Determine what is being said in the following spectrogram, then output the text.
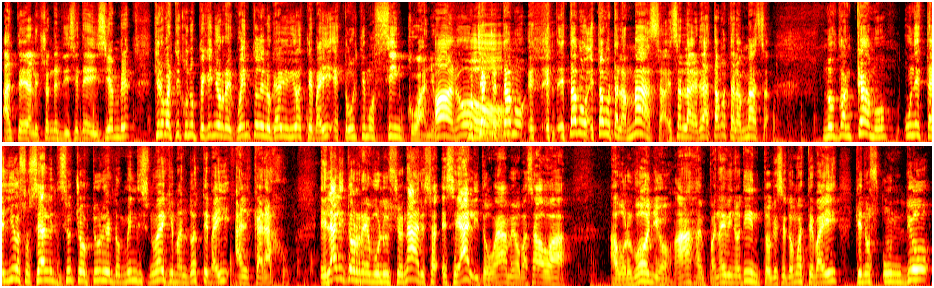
antes de la elección del 17 de diciembre, quiero partir con un pequeño recuento de lo que ha vivido este país estos últimos cinco años. Ah, no. Muchachos, estamos, estamos, estamos hasta las masas, esa es la verdad, estamos hasta las masas. Nos bancamos un estallido social el 18 de octubre del 2019 que mandó este país al carajo. El hálito revolucionario, ese hálito, me ha pasado a a Borgoño, a Empaná y Vino Tinto, que se tomó este país, que nos hundió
